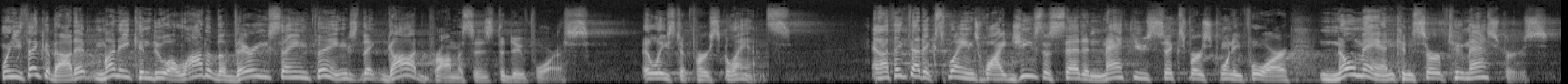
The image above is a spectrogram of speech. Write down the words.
When you think about it, money can do a lot of the very same things that God promises to do for us, at least at first glance. And I think that explains why Jesus said in Matthew 6, verse 24, no man can serve two masters.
